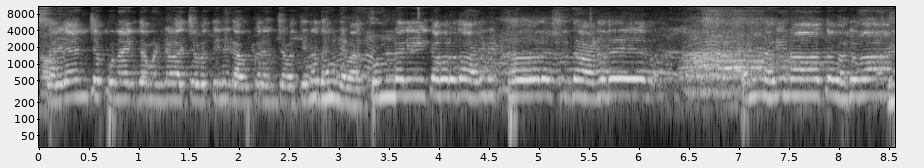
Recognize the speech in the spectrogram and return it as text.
सर्वांच्या पुन्हा एकदा मंडळाच्या वतीने गावकऱ्यांच्या वतीने धन्यवाद. कुंडली कवरदा हरी विठ्ठल श्री ज्ञानदेव पंढरीनाथ भगवान.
